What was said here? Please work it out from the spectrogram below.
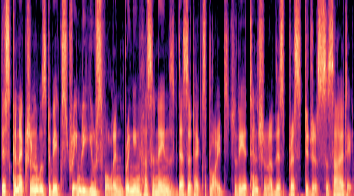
This connection was to be extremely useful in bringing Hassanein's desert exploits to the attention of this prestigious society.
